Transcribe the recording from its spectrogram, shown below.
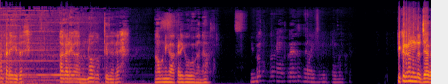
ಆ ಕಡೆಗಿದೆ. ಆ ಕಡೆಗೆ ಅನ್ನೋರು ಹೋಗ್ತಿದ್ದಾರೆ. ನಾವು ನಿಮಗೆ ಆ ಕಡೆಗೆ ಹೋಗೋಣ. ಈ ಕಡೆಗೆ ಒಂದು ಜಾಗ.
